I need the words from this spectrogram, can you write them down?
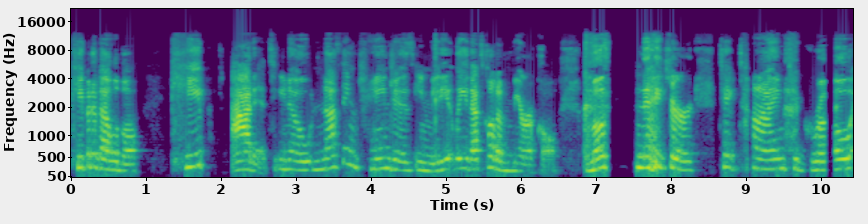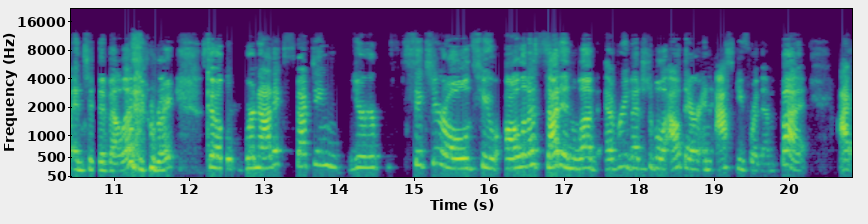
Keep it available. Keep at it. You know, nothing changes immediately. That's called a miracle. Most nature take time to grow and to develop, right? So we're not expecting your six year old to all of a sudden love every vegetable out there and ask you for them. But I,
